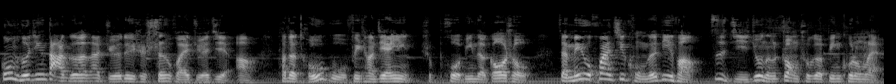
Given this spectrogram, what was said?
公头鲸大哥那绝对是身怀绝技啊！他的头骨非常坚硬，是破冰的高手，在没有换气孔的地方，自己就能撞出个冰窟窿来。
